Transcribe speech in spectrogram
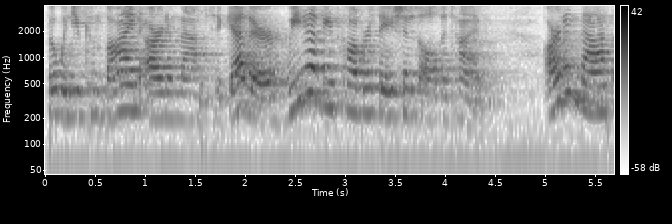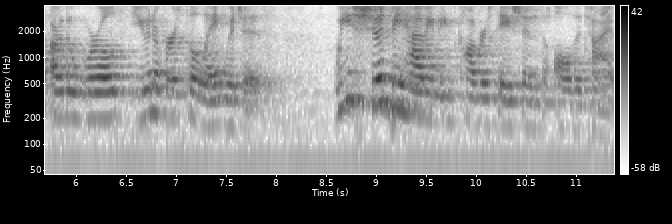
But when you combine art and math together, we have these conversations all the time. Art and math are the world's universal languages. We should be having these conversations all the time.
